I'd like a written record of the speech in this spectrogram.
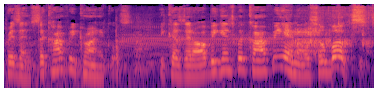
presents the Coffee Chronicles because it all begins with coffee and also books.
